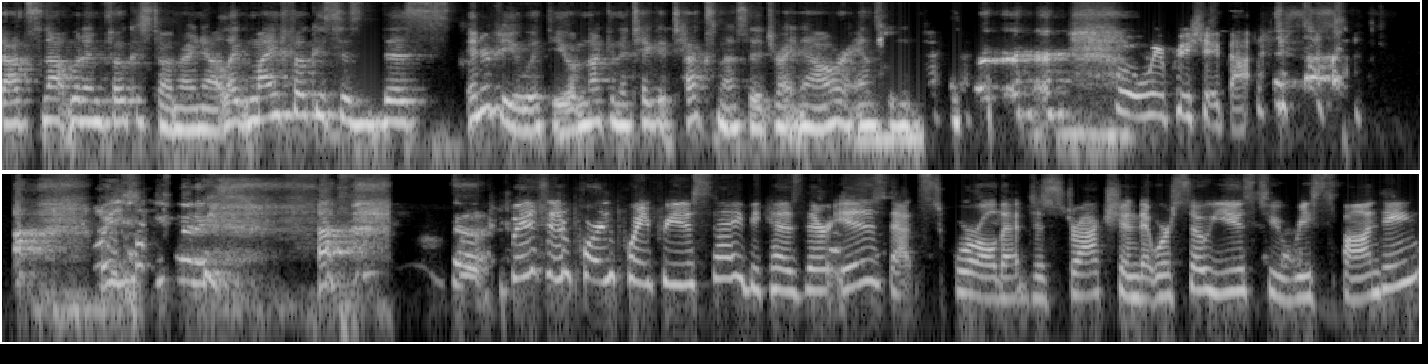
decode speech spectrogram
that's not what i'm focused on right now. Like my focus is this interview with you. I'm not going to take a text message right now or answer the well we appreciate that. But you, you but it's an important point for you to say because there is that squirrel, that distraction that we're so used to responding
